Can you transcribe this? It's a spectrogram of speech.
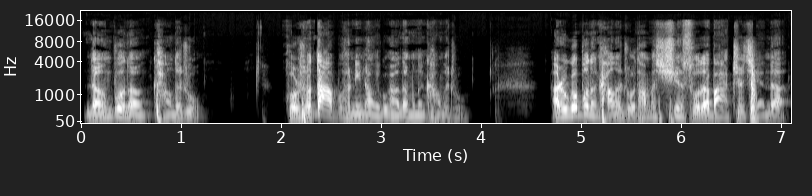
能不能扛得住，或者说大部分领涨的股票能不能扛得住？啊，如果不能扛得住，他们迅速的把之前的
